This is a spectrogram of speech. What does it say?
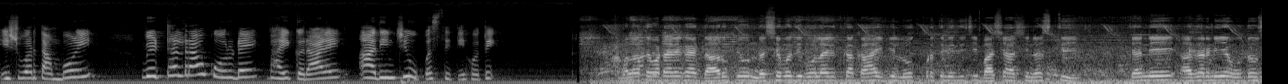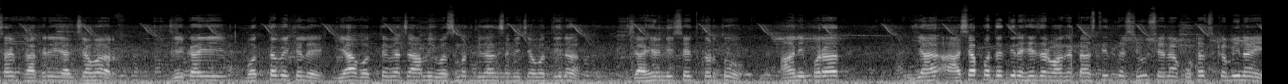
ईश्वर तांबोळी विठ्ठलराव कोरडे भाई कराळे आदींची उपस्थिती होती. मला तर वाटायला काय दारू पिऊन नशेमध्ये बोलायलेत का काय? की लोकप्रतिनिधीची भाषा अशी नसती. त्यांनी आदरणीय उद्धवसाहेब ठाकरे यांच्यावर जे काही वक्तव्य केले या वक्तव्याचा आम्ही वसमत विधानसभेच्या वतीनं जाहीर निषेध करतो. आणि परत या अशा पद्धतीने हे जर वागत असतील तर शिवसेना कुठंच कमी नाही.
